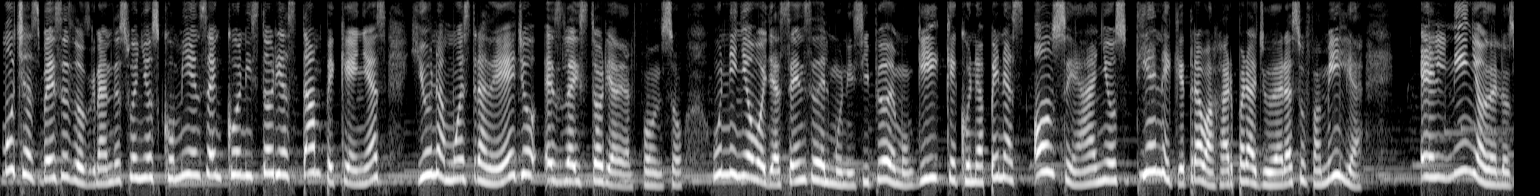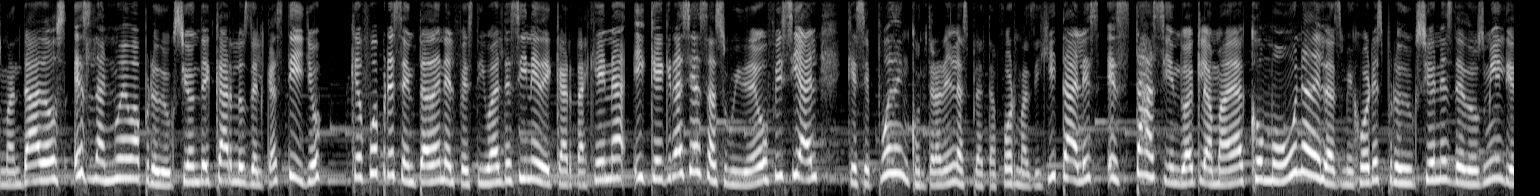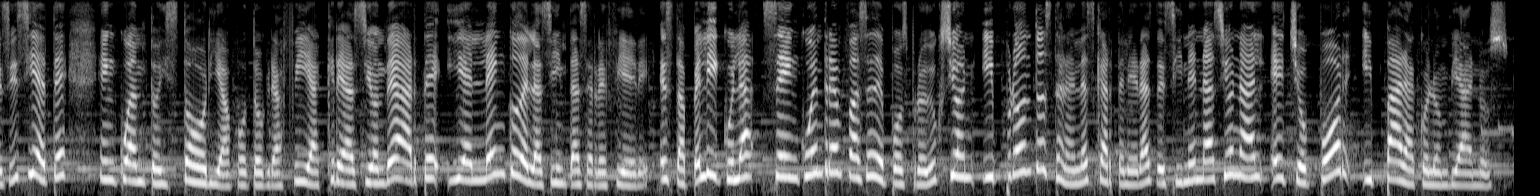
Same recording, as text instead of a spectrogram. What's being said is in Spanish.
Muchas veces los grandes sueños comienzan con historias tan pequeñas y una muestra de ello es la historia de Alfonso, un niño boyacense del municipio de Monguí que con apenas 11 años tiene que trabajar para ayudar a su familia. El Niño de los Mandados es la nueva producción de Carlos del Castillo que fue presentada en el Festival de Cine de Cartagena y que gracias a su video oficial, que se puede encontrar en las plataformas digitales, está siendo aclamada como una de las mejores producciones de 2017 en cuanto a historia, fotografía, creación de arte y elenco de la cinta se refiere. Esta película se encuentra en fase de postproducción y pronto estará en las carteleras de cine nacional hecho por y para colombianos.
